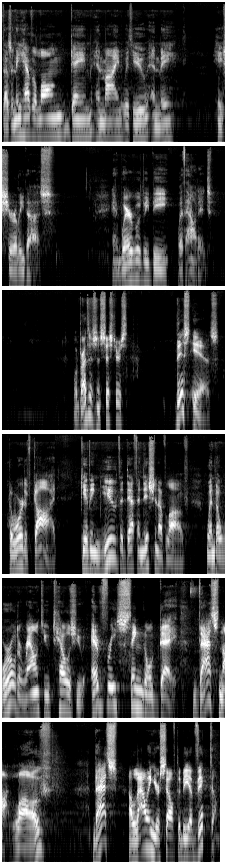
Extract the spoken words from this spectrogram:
Doesn't he have the long game in mind with you and me? He surely does. And where would we be without it? Well, brothers and sisters, this is the Word of God giving you the definition of love when the world around you tells you every single day that's not love. That's allowing yourself to be a victim.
